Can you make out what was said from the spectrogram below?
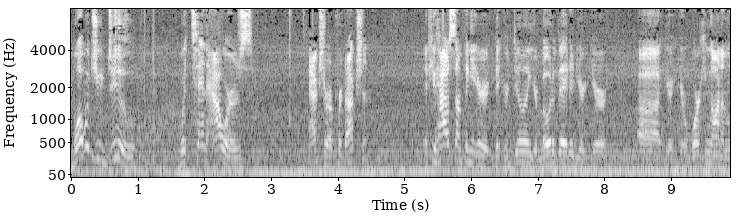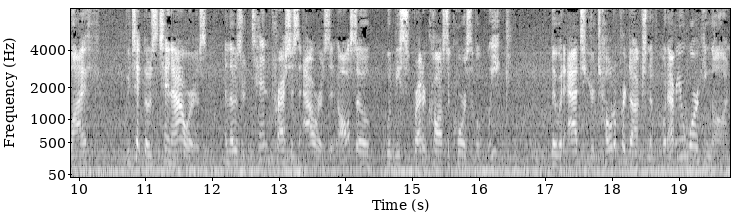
what would you do with 10 hours extra production? If you have something that you're, that you're doing, you're motivated, you're, you're, uh, you're, you're working on in life, you take those 10 hours, and those are 10 precious hours that also would be spread across the course of a week that would add to your total production of whatever you're working on.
